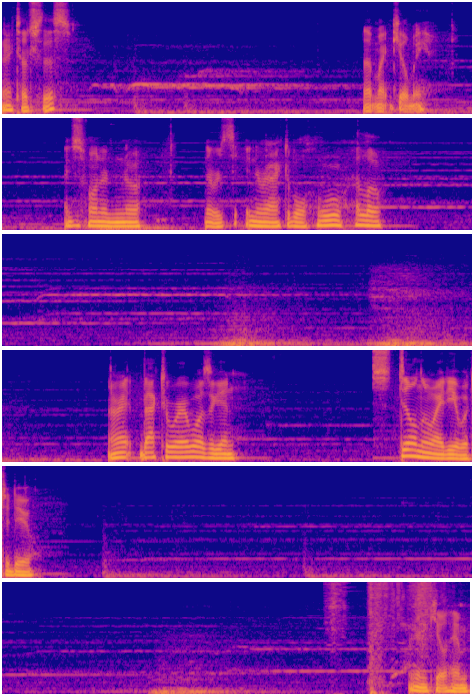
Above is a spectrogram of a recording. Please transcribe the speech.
Can I touch this? That might kill me. I just wanted to know if there was interactable. Ooh, hello. Alright, back to where I was again. Still no idea what to do. I'm gonna kill him.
